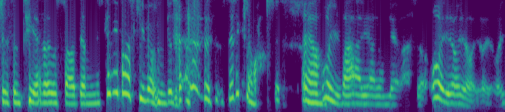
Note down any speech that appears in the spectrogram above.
presenterade och sa att ja, nu ska ni bara skriva under det så är det klart. Ja. Oj vad arga de blev alltså. Oj, oj, oj, oj, oj.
